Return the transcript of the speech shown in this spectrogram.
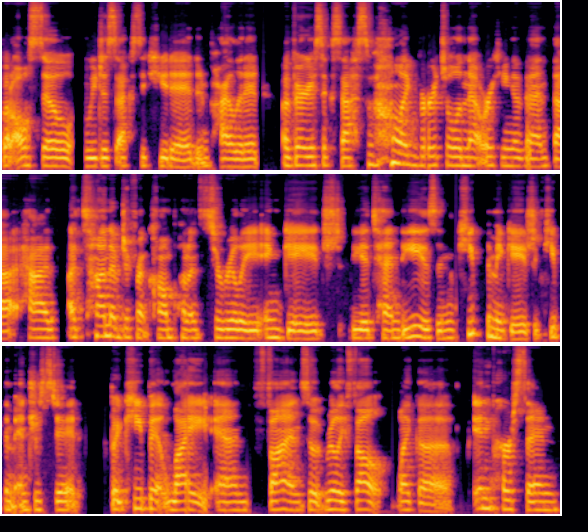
but also we just executed and piloted a very successful like virtual networking event that had a ton of different components to really engage the attendees and keep them engaged and keep them interested but keep it light and fun. So it really felt like a in-person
